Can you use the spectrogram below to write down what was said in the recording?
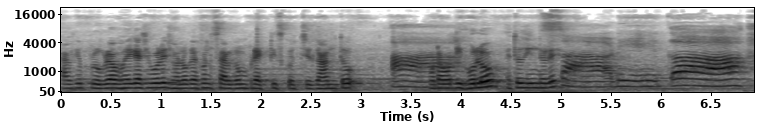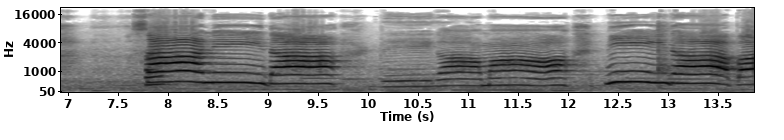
কালকে প্রোগ্রাম হয়ে গেছে বলে ঝনক এখন সারগম প্র্যাকটিস করছে গান তো মোটামুটি হলো এতদিন ধরে। সারে গা সা নি দা রে গা মা নি দা পা।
